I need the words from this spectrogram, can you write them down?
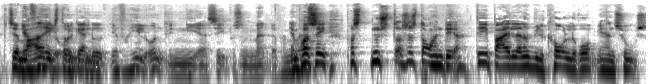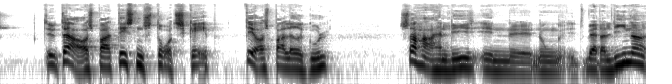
Det ser meget ekstravagant ud. Jeg får helt ondt inden i at se på sådan en mand. Der Jamen prøv at se, prøv, at- nu, så står han der. Det er bare et eller andet vilkårligt rum i hans hus. Det, der er også bare, det er sådan et stort skab. Det er også bare lavet af guld. Så har han lige en, øh, nogle, hvad der ligner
